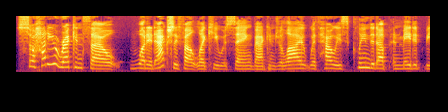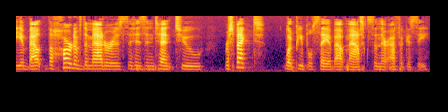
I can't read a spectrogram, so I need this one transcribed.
So, how do you reconcile what it actually felt like he was saying back in July with how he's cleaned it up and made it be about the heart of the matter is his intent to respect what people say about masks and their efficacy?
